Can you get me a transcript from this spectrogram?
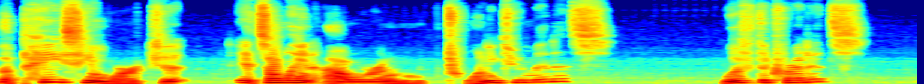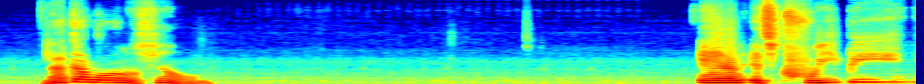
The pacing works. It, it's only an hour and 22 minutes with the credits. Not that long of a film. And it's creepy,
